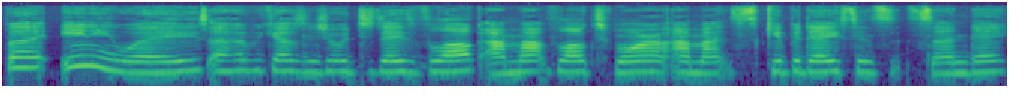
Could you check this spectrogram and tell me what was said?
But anyways, I hope you guys enjoyed today's vlog. I might vlog tomorrow. I might skip a day since it's Sunday.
